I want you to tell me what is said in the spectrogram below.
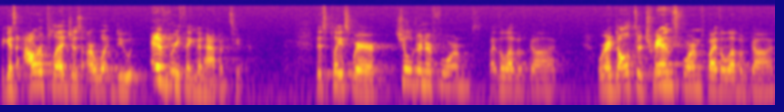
because our pledges are what do everything that happens here. This place where children are formed by the love of God, where adults are transformed by the love of God.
